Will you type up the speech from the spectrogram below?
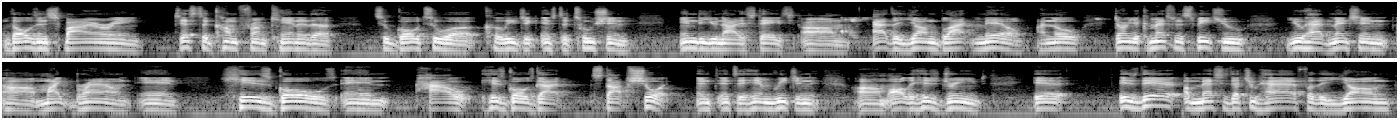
those inspiring just to come from Canada to go to a collegiate institution in the United States um, as a young black male. I know during your commencement speech you you had mentioned uh, Mike Brown and his goals and how his goals got stopped short and into him reaching um, all of his dreams. It, is there a message that you have for the young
